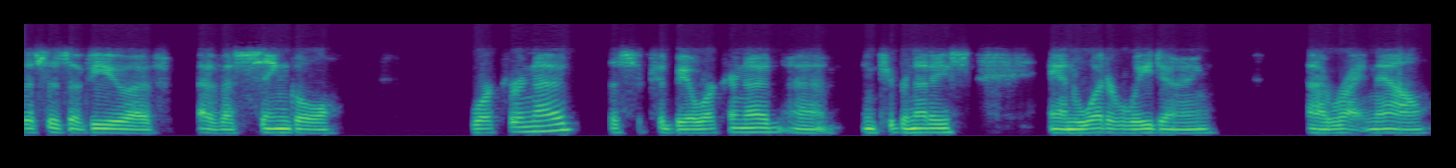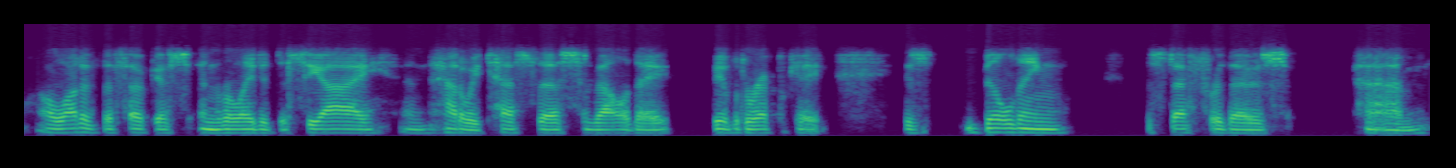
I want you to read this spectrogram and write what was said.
this is a view of, of a single worker node. This could be a worker node uh, in Kubernetes. And what are we doing uh, right now, a lot of the focus and related to CI and how do we test this and validate, be able to replicate, is building the stuff for those um,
